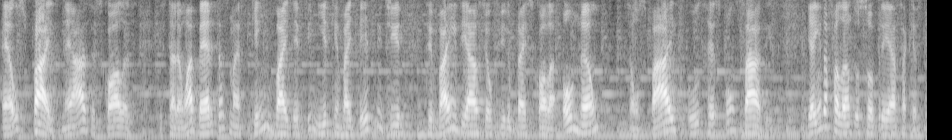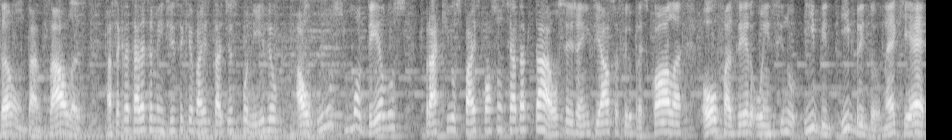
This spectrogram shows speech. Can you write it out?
é os pais, né? As escolas estarão abertas, mas quem vai definir, quem vai decidir se vai enviar o seu filho para a escola ou não, são os pais, os responsáveis. E ainda falando sobre essa questão das aulas, a secretária também disse que vai estar disponível alguns modelos para que os pais possam se adaptar, ou seja, enviar o seu filho para a escola ou fazer o ensino híbrido, né, que é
